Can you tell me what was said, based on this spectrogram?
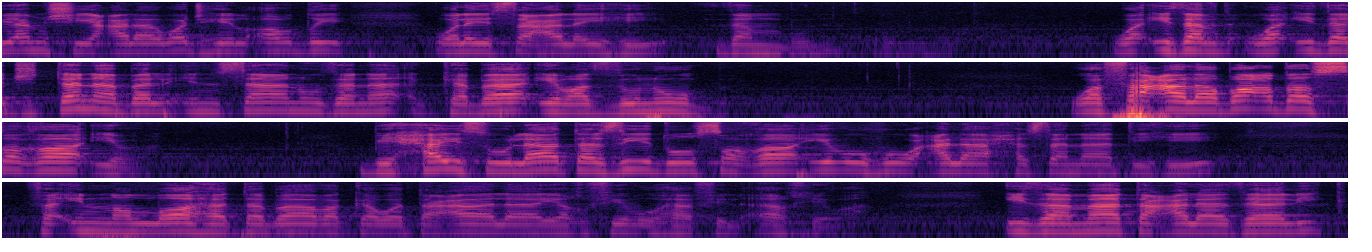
يمشي على وجه الأرض وليس عليه ذنب. وإذا وإذا اجتنب الإنسان كبائر الذنوب وفعل بعض الصغائر بحيث لا تزيد صغائره على حسناته فإن الله تبارك وتعالى يغفرها في الآخرة. إذا مات على ذلك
